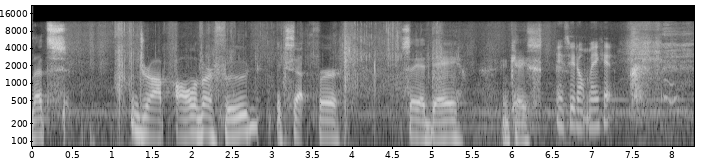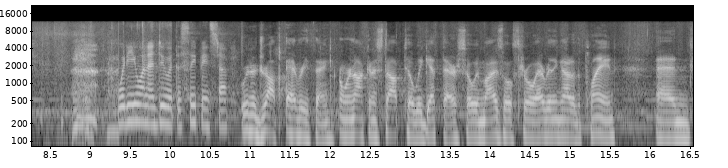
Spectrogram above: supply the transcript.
let's drop all of our food except for, say, a day in case. In case we don't make it. what do you want to do with the sleeping stuff? We're gonna drop everything and we're not gonna stop till we get there. So we might as well throw everything out of the plane and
